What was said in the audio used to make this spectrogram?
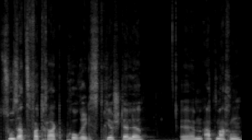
Zusatzvertrag pro Registrierstelle ähm, abmachen.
